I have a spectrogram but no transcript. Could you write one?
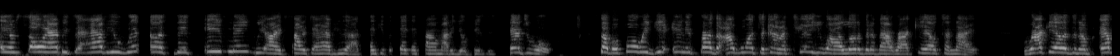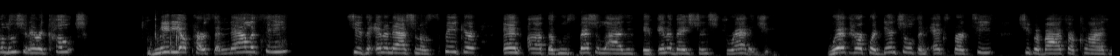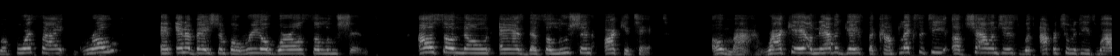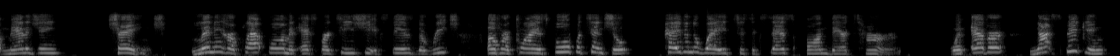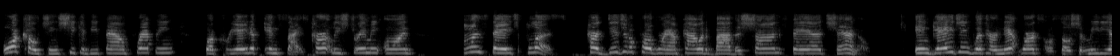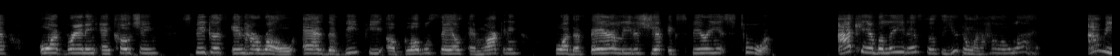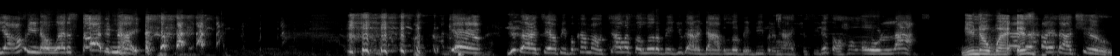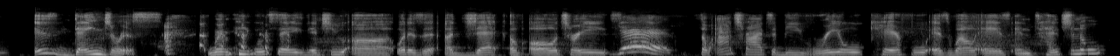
I am so happy to have you with us this evening. We are excited to have you here. Thank you for taking time out of your busy schedule. So before we get any further, I want to kind of tell you all a little bit about Raquel tonight. Raquel is an evolutionary coach, media personality. She's an international speaker and author who specializes in innovation strategy. With her credentials and expertise, she provides her clients with foresight, growth, and innovation for real world solutions. Also known as the solution architect. Oh my, Raquel navigates the complexity of challenges with opportunities while managing change. Lending her platform and expertise, she extends the reach of her clients' full potential, paving the way to success on their terms. Whenever not speaking or coaching, she can be found prepping for creative insights, currently streaming on OnStage Plus, her digital program powered by the Sean Fair channel, engaging with her networks on social media or branding and coaching speakers in her role as the VP of Global Sales and Marketing for the Fair Leadership Experience Tour. I can't believe this, sister. You're doing a whole lot. I mean, y'all don't even know where to start tonight. Gail, you gotta tell people, come on, tell us a little bit. You gotta dive a little bit deeper tonight to see there's a whole lot. You know what? It's about you. It's dangerous when people say that you are what is it, a jack of all trades. Yes. So I try to be real careful as well as intentional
